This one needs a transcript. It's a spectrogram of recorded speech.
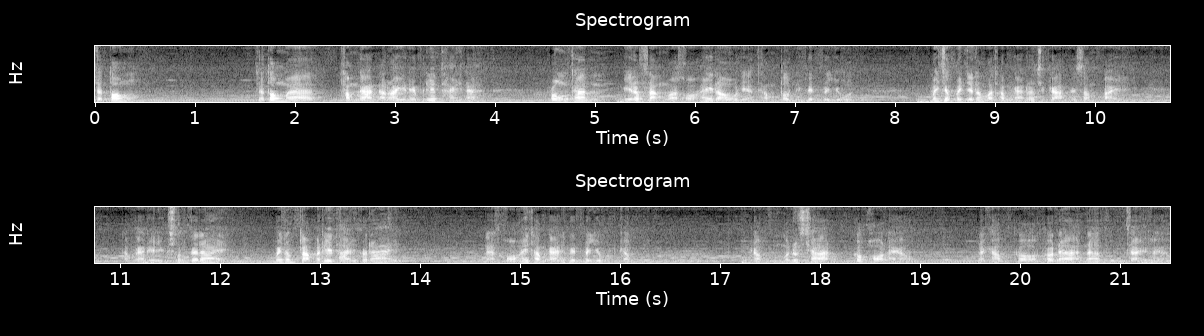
จะต้องจะต้องมาทำงานอะไรในประเทศไทยนะพระองค์ท่านมีรับสั่งว่าขอให้เราเนี่ยทำตนให้เป็นประโยชน์ ไม่จำเป็นจะต้องมาทำงานราชการด้วยซ้ำไปทำงานกับเอกชนก็ได้ ไม่ต้องกลับประเทศไทยก็ได้นะขอให้ทำงานให้เป็นประโยชน์กับ กับมนุษยชาติก็พอแล้วนะครับก็ก็น่าน่าภูมิใจแล้ว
